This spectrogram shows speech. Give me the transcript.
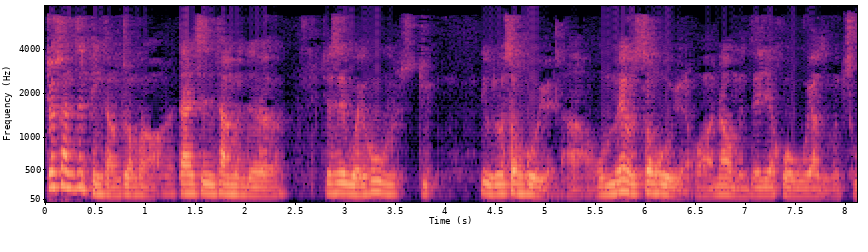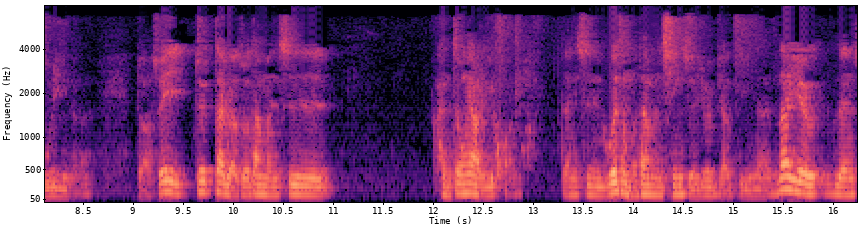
就算是平常状况，但是他们的就是维护，就例如说送货员啊，我们没有送货员的话，那我们这些货物要怎么处理呢？对吧？所以就代表说他们是。很重要的一环嘛，但是为什么他们薪水就会比较低呢？那也有人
